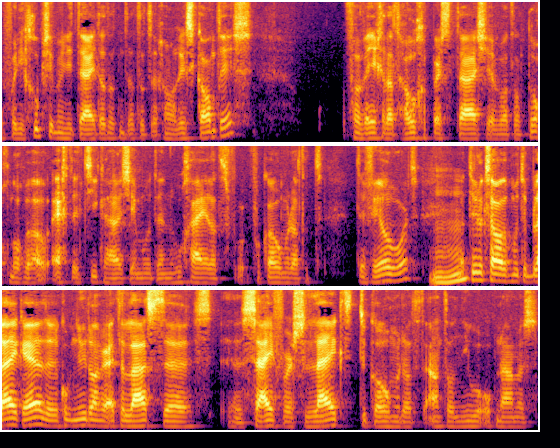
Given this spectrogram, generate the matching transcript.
voor die groepsimmuniteit dat het, dat het gewoon riskant is. Vanwege dat hoge percentage wat dan toch nog wel echt in het ziekenhuis in moet. En hoe ga je dat voor- voorkomen dat het te veel wordt? Mhm. Natuurlijk zal het moeten blijken. Hè? Er komt nu dan weer uit de laatste eh, cijfers lijkt te komen dat het aantal nieuwe opnames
